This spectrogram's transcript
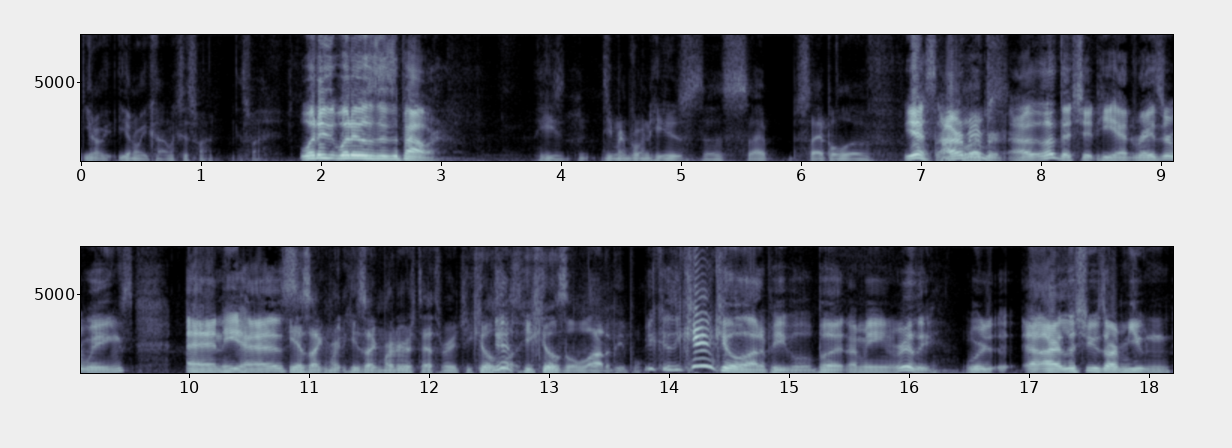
You know, you don't read comics. It's fine. It's fine. What is what is his power? He's. Do you remember when he was the disciple of? Yes, I remember. I love that shit. He had razor wings, and he has, He has like he's like murderous death rage. He kills. Yes. He kills a lot of people. because he can kill a lot of people. But I mean, really, we're all right. Let's use our mutant.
